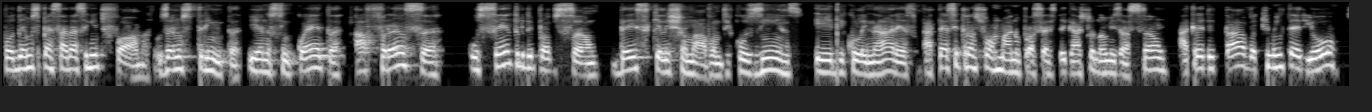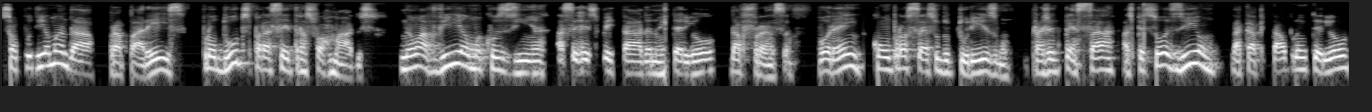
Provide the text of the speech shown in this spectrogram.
Podemos pensar da seguinte forma: os anos 30 e anos 50, a França o centro de produção desse que eles chamavam de cozinhas e de culinárias, até se transformar no processo de gastronomização, acreditava que o interior só podia mandar para Paris produtos para serem transformados. Não havia uma cozinha a ser respeitada no interior da França. Porém, com o processo do turismo, para a gente pensar, as pessoas iam da capital para o interior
